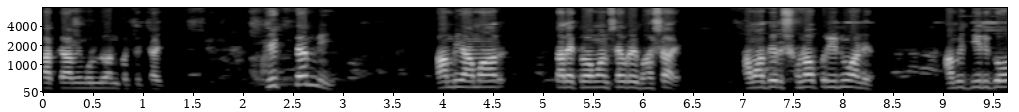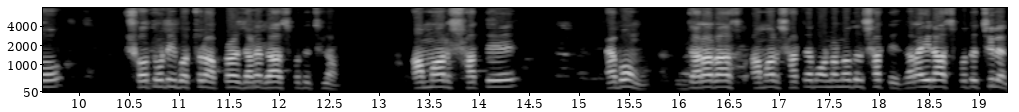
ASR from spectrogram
তাকে আমি মূল্যায়ন করতে চাই। ঠিক তেমনি আমি আমার তারেক রহমান সাহেবের ভাষায় আমাদের সোনাপুর ইউনিয়নের আমি দীর্ঘ সতেরোটি বছর আপনারা জানেন রাজপথে ছিলাম। আমার সাথে এবং যারা রাজ, আমার সাথে এবং অন্যান্যদের সাথে যারা এই রাজপথে ছিলেন,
